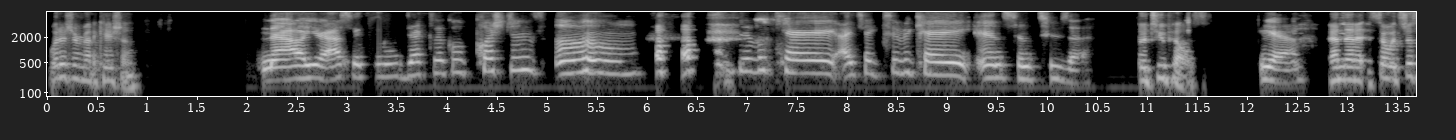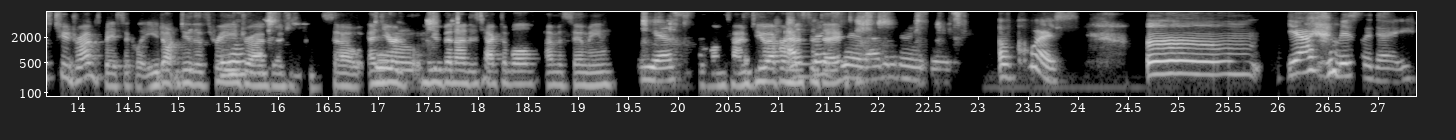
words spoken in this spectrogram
What is your medication? Now you're asking me technical questions. Um, Tivicay. I take Tivicay and Symtuza. The two pills. Yeah. And then it, so it's just two drugs basically. You don't do the 3 mm-hmm. drug regimen. So and you're you've been undetectable. I'm assuming. Yes. For a long time. Do you ever miss a day? Good. I've been doing good. Of course. Um. Yeah, I miss a day.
